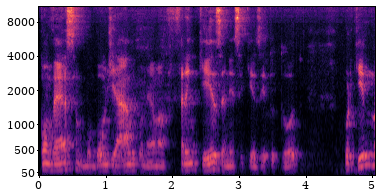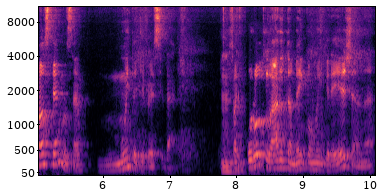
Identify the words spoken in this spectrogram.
conversa, um bom diálogo, né, uma franqueza nesse quesito todo, porque nós temos, né, muita diversidade. Uhum. Só que, por outro lado, também, como igreja, né,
